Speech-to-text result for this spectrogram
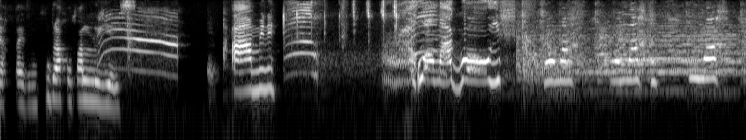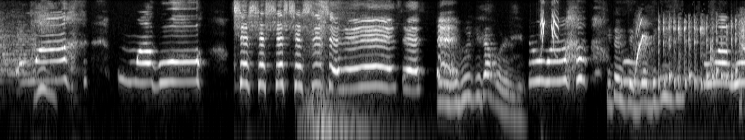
দেখতাই তুমি পুরা কোপাল লইয়াইছি আমি ও মা গো ও মা ও মা ও মা ও মা মা গো। শেষ শেষ শেষ শেষ শেষ শেষ তুই কিটা করে নি ও মা কিটা হইছে গিয়া ও মা গো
